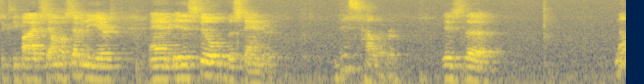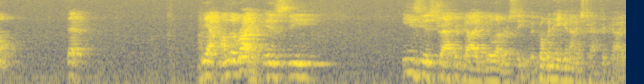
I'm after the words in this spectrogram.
65, almost 70 years, and it is still the standard. This, however, is the, no, there. Yeah, on the right is the easiest traffic guide you'll ever see, the Copenhagenized traffic guide.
